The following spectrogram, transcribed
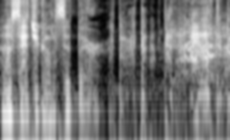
And I said, You gotta sit there have to go.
